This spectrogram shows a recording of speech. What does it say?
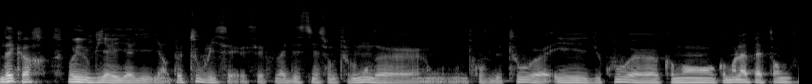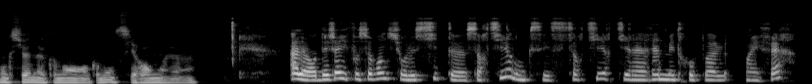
D'accord. Oui, donc il y a, y y un peu de tout, oui, c'est la destination de tout le monde, euh, on trouve de tout. euh, Et du coup, euh, comment, comment la plateforme fonctionne, comment, comment on s'y rend Alors déjà, il faut se rendre sur le site Sortir, donc c'est sortir-rennesmétropole.fr.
